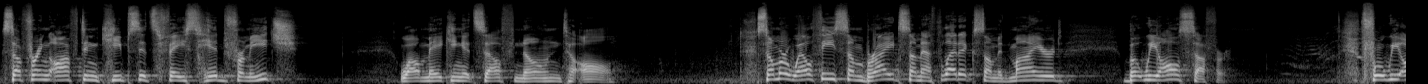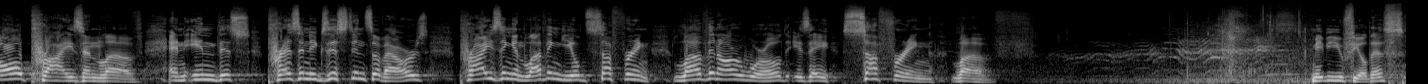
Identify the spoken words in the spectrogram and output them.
Suffering often keeps its face hid from each while making itself known to all. Some are wealthy, some bright, some athletic, some admired, but we all suffer. For we all prize and love, and in this present existence of ours, prizing and loving yields suffering. Love in our world is a suffering love. Maybe you feel this.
